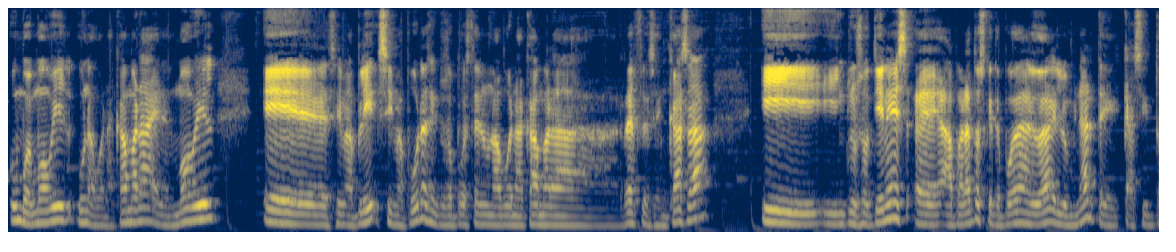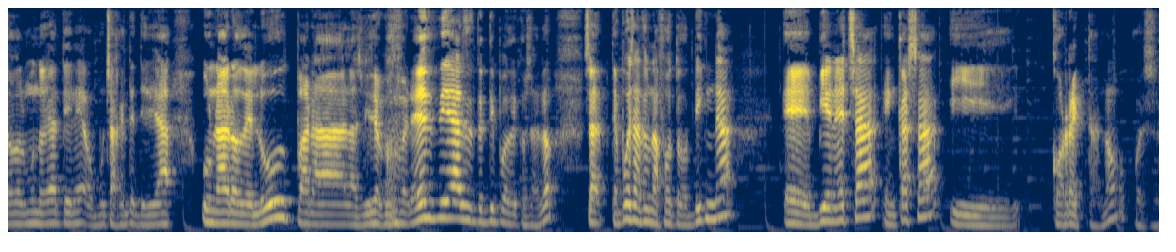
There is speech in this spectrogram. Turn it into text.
un buen móvil, una buena cámara en el móvil. Eh, si me apuras, incluso puedes tener una buena cámara reflex en casa. Y incluso tienes eh, aparatos que te pueden ayudar a iluminarte. Casi todo el mundo ya tiene, o mucha gente tiene ya un aro de luz para las videoconferencias, este tipo de cosas, ¿no? O sea, te puedes hacer una foto digna, eh, bien hecha en casa y correcta, ¿no? Pues, eh,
